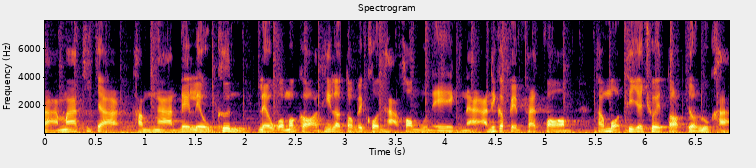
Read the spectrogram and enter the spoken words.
สามารถที่จะทำงานได้เร็วขึ้น เร็วกว่าเมื่อก่อนที่เราต้องไปค้นหาข้อมูลเองนะอันนี้ก็เป็นแพลตฟอร์มทั้งหมดที่จะช่วยตอบโจทย์ลูกค้า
